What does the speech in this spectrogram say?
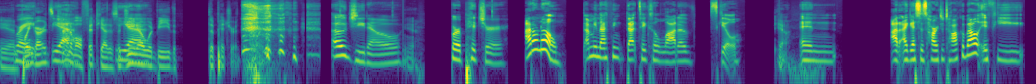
and Right, point guards kind of all fit together. So Yeah. Geno would be the the pitcher at this point. oh, Geno. yeah. for a pitcher, I don't know. I mean, I think that takes a lot of skill, Yeah. and I, I guess it's hard to talk about if he.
